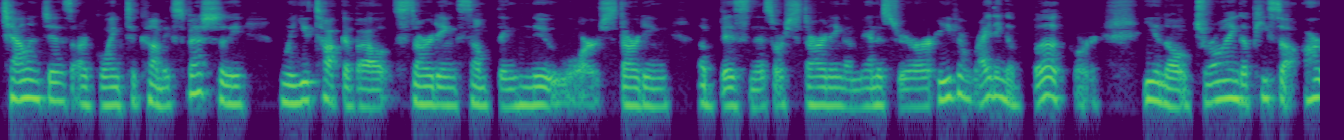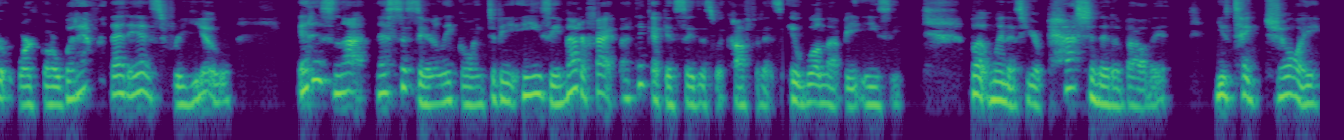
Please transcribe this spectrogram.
Challenges are going to come, especially when you talk about starting something new or starting a business or starting a ministry or even writing a book or, you know, drawing a piece of artwork or whatever that is for you, it is not necessarily going to be easy. Matter of fact, I think I can say this with confidence. It will not be easy. But when it's you're passionate about it, you take joy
